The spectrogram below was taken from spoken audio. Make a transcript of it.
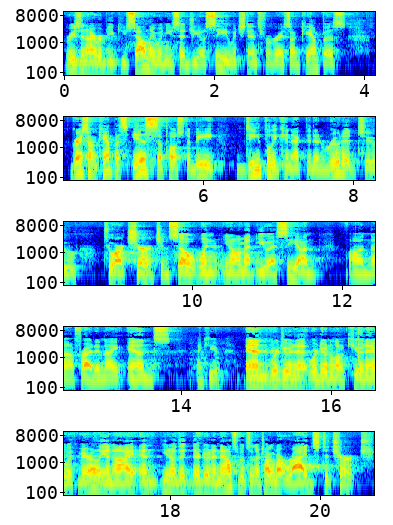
the reason I rebuke you soundly when you said GOC, which stands for Grace on Campus, Grace on Campus is supposed to be deeply connected and rooted to, to our church. And so, when you know, I'm at USC on, on uh, Friday night, and thank you and we're doing a we're doing a little Q and A with Marilee and I, and you know they- they're doing announcements and they're talking about rides to church.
